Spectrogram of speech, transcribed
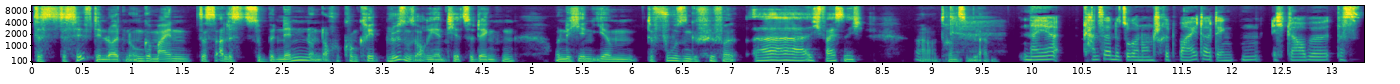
das, das hilft den Leuten ungemein, das alles zu benennen und auch konkret lösungsorientiert zu denken und nicht in ihrem diffusen Gefühl von, ah, ich weiß nicht, äh, drin zu bleiben. Naja, kannst ja sogar noch einen Schritt weiter denken. Ich glaube, das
